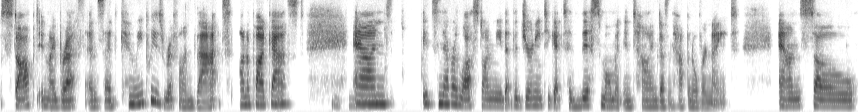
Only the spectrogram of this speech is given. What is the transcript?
stopped in my breath and said, Can we please riff on that on a podcast? Mm-hmm. And it's never lost on me that the journey to get to this moment in time doesn't happen overnight. And so,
